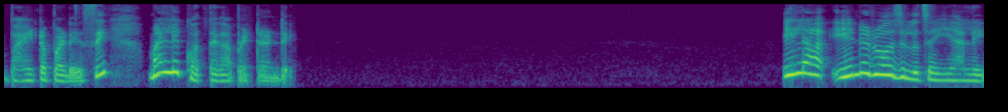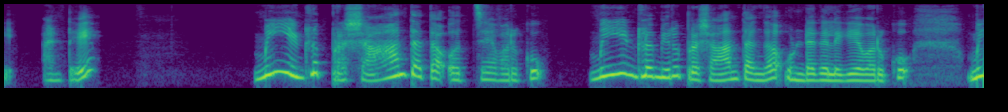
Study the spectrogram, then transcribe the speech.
బయటపడేసి మళ్ళీ కొత్తగా పెట్టండి. ఇలా ఎన్ని రోజులు చేయాలి అంటే మీ ఇంట్లో ప్రశాంతత వచ్చే వరకు మీ ఇంట్లో మీరు ప్రశాంతంగా ఉండగలిగే వరకు మీ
